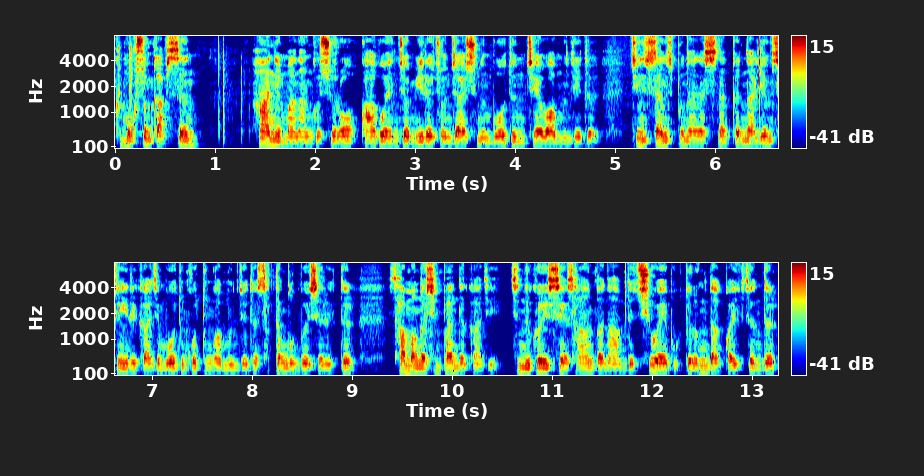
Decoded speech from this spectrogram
그 목숨값은 하나님만한 것으로 과거, 현재, 미래 있는 모든 죄와 문제들, 진실상뿐 아니라 세상 끝날 영생일까지 모든 고통과 문제들, 사탄 공부의 세력들, 사망과 심판들까지, 진짜 그의 새 상한과 나음들, 치와 회복들, 응답과 익전들,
